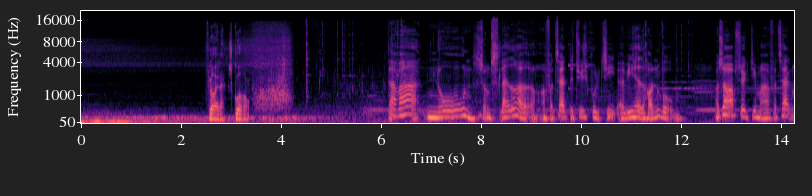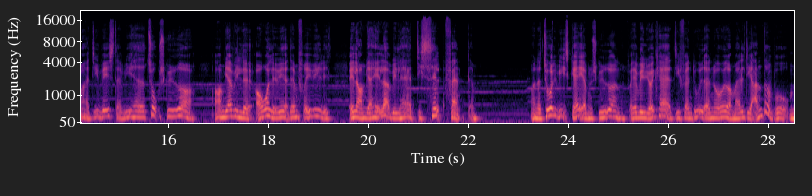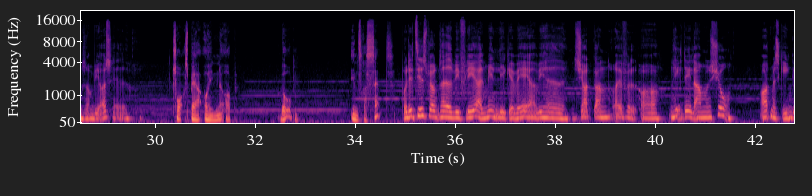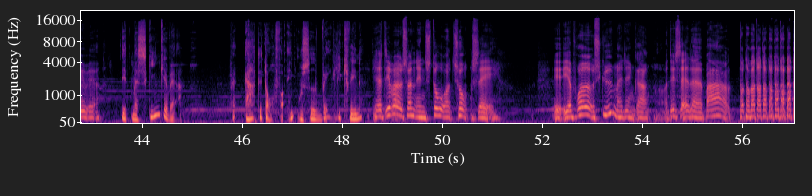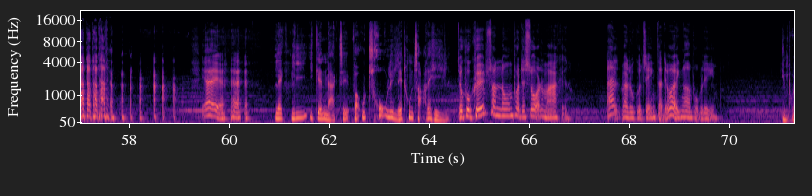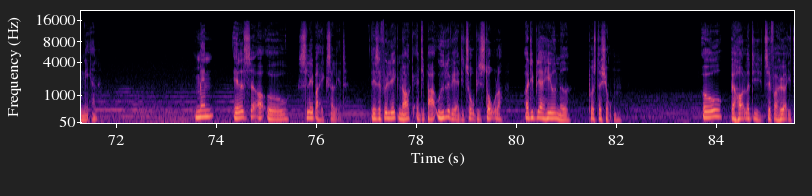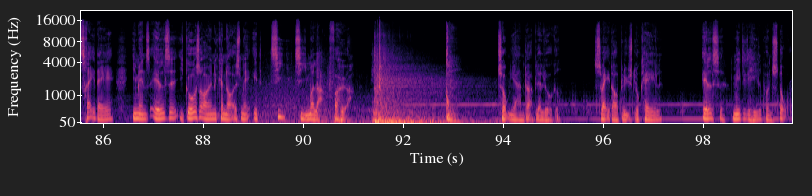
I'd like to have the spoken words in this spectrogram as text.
Florida, skurvogn. Der var nogen, som sladrede og fortalte det tyske politi, at vi havde håndvåben. Og så opsøgte de mig og fortalte mig, at de vidste, at vi havde to skydere, og om jeg ville overlevere dem frivilligt, eller om jeg hellere ville have, at de selv fandt dem. Og naturligvis gav jeg dem skyderne, for jeg ville jo ikke have, at de fandt ud af noget om alle de andre våben, som vi også havde. Thor spærrer øjnene op. Våben. Interessant. På det tidspunkt havde vi flere almindelige geværer. Vi havde shotgun, riffel og en hel del ammunition. Og et maskingevær. Et maskingevær? Hvad er det dog for en usædvanlig kvinde? Ja, det var jo sådan en stor, tung sag. Jeg prøvede at skyde med den gang, og det sagde der bare... Ja, ja. Læg lige igen mærke til, hvor utrolig let hun tager det hele. Du kunne købe sådan nogen på det sorte marked. Alt, hvad du kunne tænke dig, det var ikke noget problem. Imponerende. Men Else og Åge slipper ikke så let. Det er selvfølgelig ikke nok, at de bare udleverer de to pistoler, og de bliver hævet med på stationen. Åge beholder de til forhør i tre dage, imens Else i gåseøjne kan nøjes med et 10 timer langt forhør. Bum. Tung jerndør bliver lukket. Svagt oplyst lokale. Else midt i det hele på en stol.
